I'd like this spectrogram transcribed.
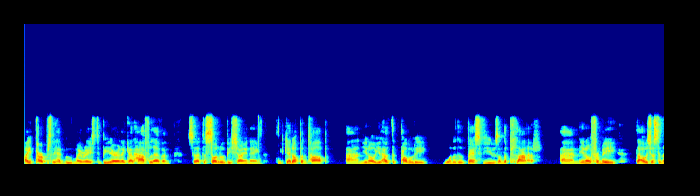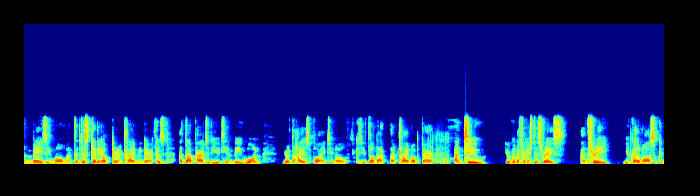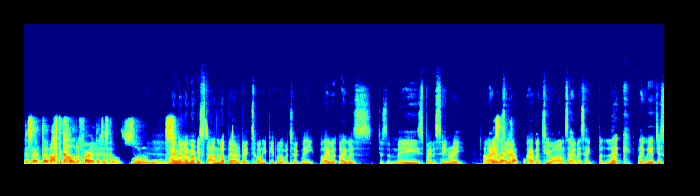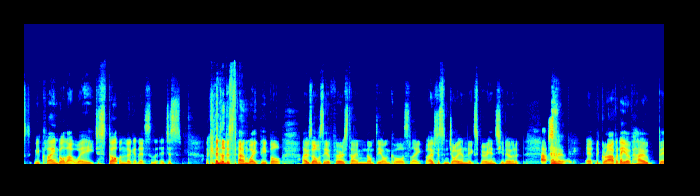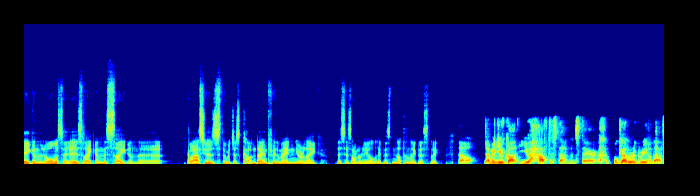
I purposely had moved my race to be there like at half 11 so that the sun would be shining. We'd get up on top and, you know, you'd have the probably one of the best views on the planet. And, you know, for me, that was just an amazing moment and just getting up there and climbing there. Because at that part of the UTMB, one, you're at the highest point, you know, because you've done that, that climb up there. And two, you're going to finish this race. And three, you've got an awesome descent down off the Col de Ferret yeah. that just goes. Zoom, zoom. I, I remember standing up there and about 20 people overtook me, but I, w- I was just amazed by the scenery. And I had, two, I had my two arms out and I was like, but look, like we have just, we've climbed all that way. Just stop and look at this. And it just, I couldn't understand why people. I was obviously a first time numpty on course, like, but I was just enjoying the experience, you know. And it, absolutely, it, the gravity of how big and enormous it is, like, and the sight and the glaciers that were just cutting down through the mountain. You're like, this is unreal. Like, there's nothing like this. Like, no, I mean, you've got you have to stand and stare. I'm glad we're agreeing on that.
